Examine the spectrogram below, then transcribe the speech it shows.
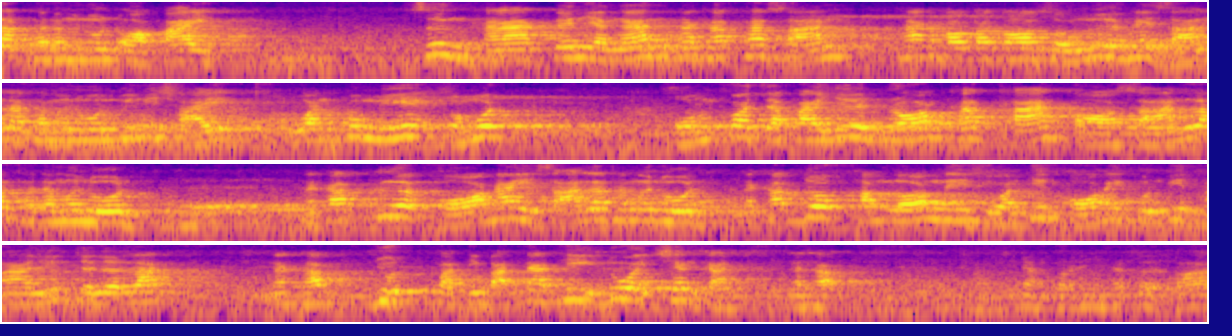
รัฐธรรมนูญออกไป ซึ่งหากเป็นอย่างนั้นนะครับ ถ้าศาลถ้ากรกตส่งเรื่องให้ศาลรัฐธรรมนูญวินิจฉัยวันพรุ่งนี้สมมุติ ผมก็จะไปยื่นร้องคัดค้านต่อศาลรัฐธรรมนูญนะครับเพื่อขอให้ศาลรัฐธรรมนูญนะครับยกคำร้องในส่วนที่ขอให้คุณพิธาลิมเจริญรัตน์นะครับหยุดปฏิบัติหน้าที่ด้วยเช่นกันนะครับอย่างกรณีถ้าเกิดว่า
